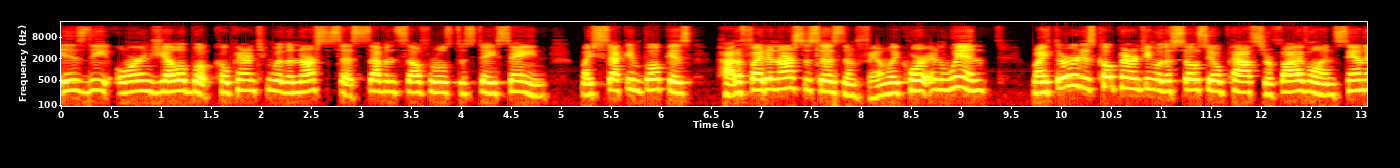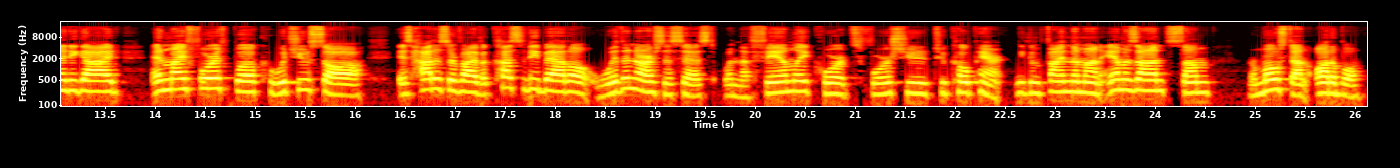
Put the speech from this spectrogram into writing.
is the Orange Yellow book, Co Parenting with a Narcissist Seven Self Rules to Stay Sane. My second book is How to Fight a Narcissist in Family Court and Win. My third is Co Parenting with a Sociopath Survival and Sanity Guide. And my fourth book, which you saw, is How to Survive a Custody Battle with a Narcissist when the family courts force you to co parent. You can find them on Amazon, some or most on Audible.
